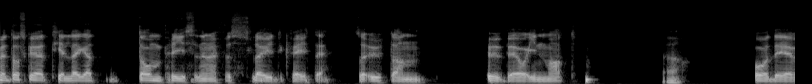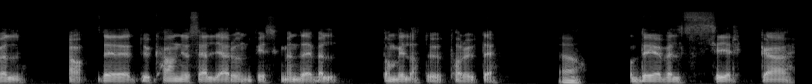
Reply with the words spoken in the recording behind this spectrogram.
men då ska jag tillägga att de priserna är för slöjdkveite. Så utan huvud och inmat. Ja. Och det är väl, ja, det, du kan ju sälja rundfisk, men det är väl, de vill att du tar ut det. Ja. Och det är väl cirka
